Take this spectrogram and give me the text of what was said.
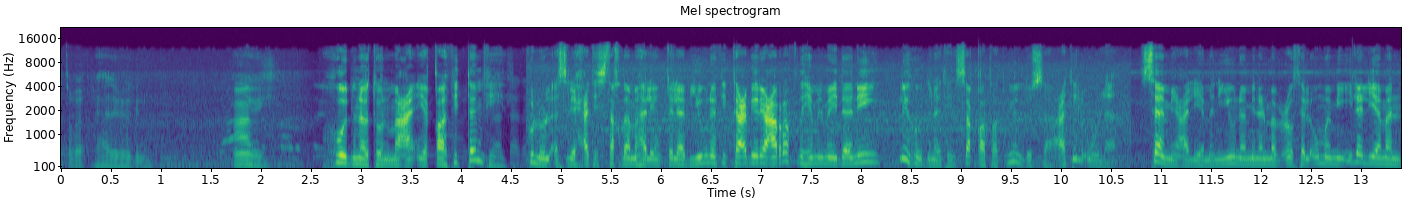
تطبيق في هذه الهدنة ما في. هدنة مع إيقاف التنفيذ. كل الأسلحة استخدمها الانقلابيون في التعبير عن رفضهم الميداني لهدنة سقطت منذ الساعة الأولى. سامع اليمنيون من المبعوث الأممي إلى اليمن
